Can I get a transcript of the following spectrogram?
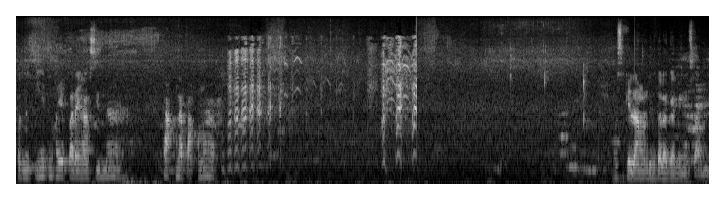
pag nag-init na kayo parehas, yun na. Pak na, pak na. Kasi kailangan din talaga minsan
